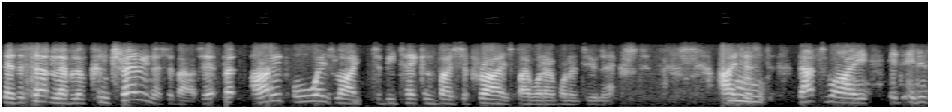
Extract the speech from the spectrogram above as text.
there's a certain level of contrariness about it, but I've always liked to be taken by surprise by what I want to do next. I Right. just that's why it, it is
